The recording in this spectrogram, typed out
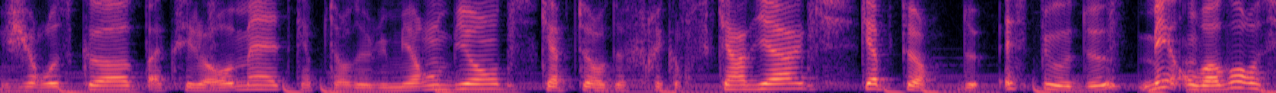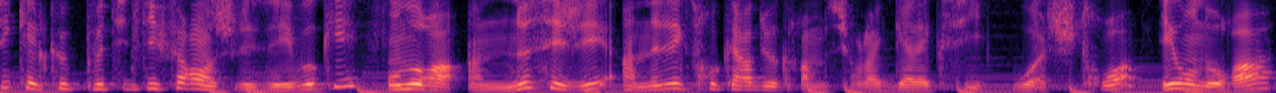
gyroscope, accéléromètre, capteur de lumière ambiante, capteur de fréquence cardiaque, capteur de SPO2, mais on va voir aussi quelques petites différences, je les ai évoquées. On aura un ECG, un électrocardiogramme sur la Galaxy Watch 3, et on aura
